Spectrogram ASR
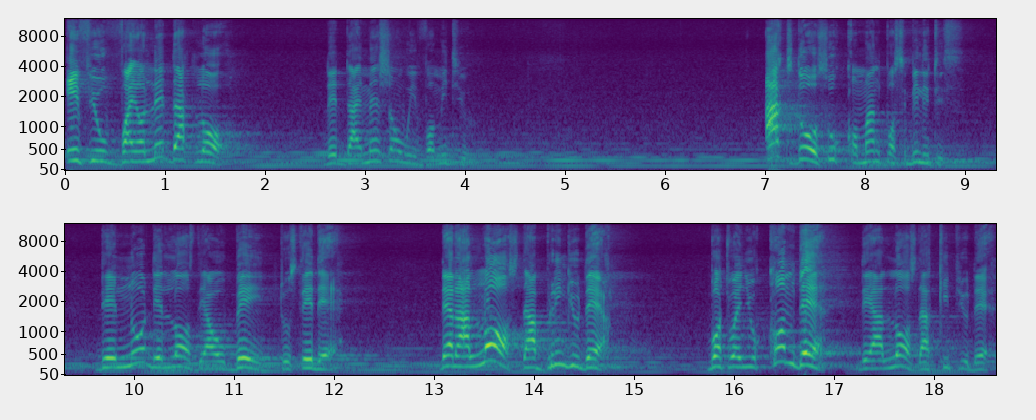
If you violate that law, the dimension will vomit you. Ask those who command possibilities. They know the laws they are obeying to stay there. There are laws that bring you there. But when you come there, there are laws that keep you there.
